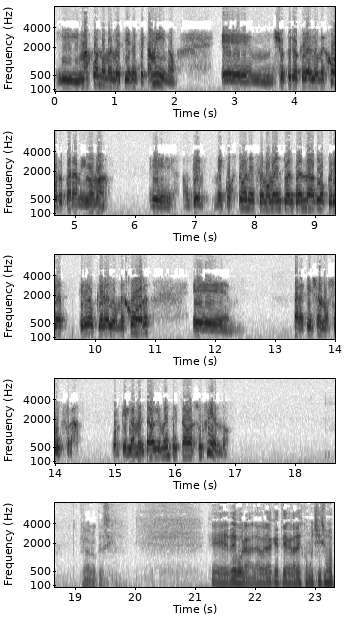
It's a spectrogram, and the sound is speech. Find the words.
Y más cuando me metí en este camino eh, yo creo que era lo mejor para mi mamá. Eh, aunque me costó en ese momento entenderlo, creo, creo que era lo mejor eh, para que ella no sufra, porque lamentablemente estaba sufriendo. Claro que sí. Eh, Débora, la verdad que te agradezco muchísimo.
